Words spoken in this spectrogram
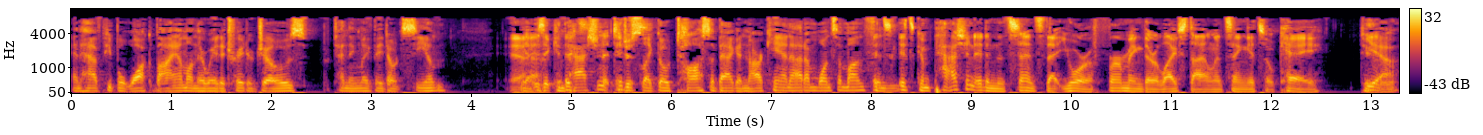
and have people walk by them on their way to Trader Joe's pretending like they don't see them? Yeah. Is it compassionate it's, to just like go toss a bag of Narcan at them once a month? It's, it's compassionate in the sense that you're affirming their lifestyle and saying it's okay to yeah.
